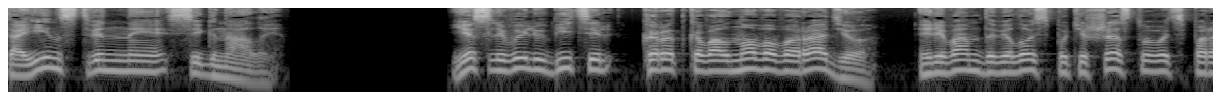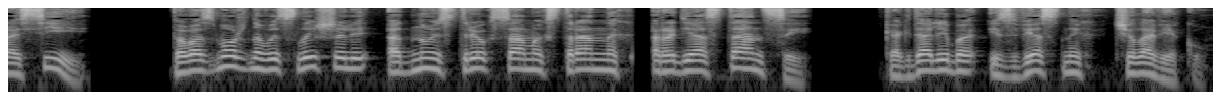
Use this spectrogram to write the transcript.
Таинственные сигналы. Если вы любитель коротковолнового радио или вам довелось путешествовать по России, то, возможно, вы слышали одну из трех самых странных радиостанций, когда-либо известных человеку.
